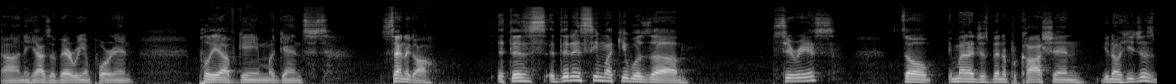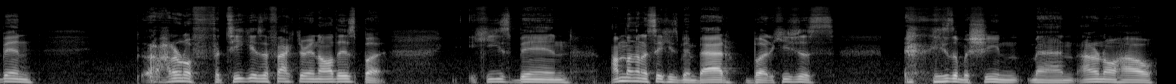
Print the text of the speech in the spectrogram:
uh, and he has a very important playoff game against Senegal. It does. It didn't seem like it was uh, serious, so it might have just been a precaution. You know, he's just been. I don't know if fatigue is a factor in all this, but he's been. I'm not gonna say he's been bad, but he's just. He's a machine, man. I don't know how.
